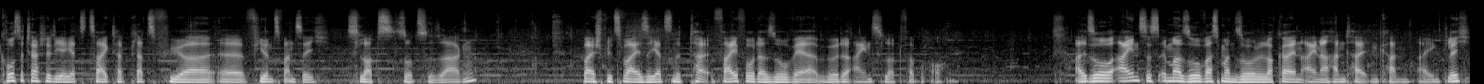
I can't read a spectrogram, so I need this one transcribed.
große Tasche, die ihr jetzt zeigt, hat Platz für äh, 24 Slots sozusagen. Beispielsweise jetzt eine Pfeife oder so, wer würde einen Slot verbrauchen. Also eins ist immer so, was man so locker in einer Hand halten kann eigentlich.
